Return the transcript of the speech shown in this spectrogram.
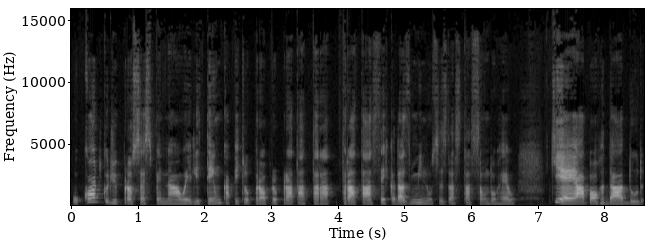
O Código de Processo Penal ele tem um capítulo próprio para tratar acerca das minúcias da citação do réu que é abordado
